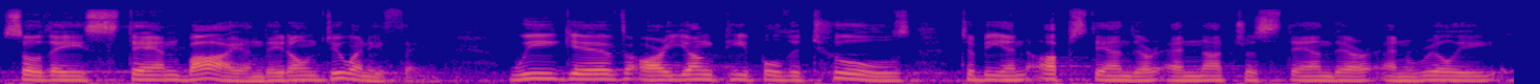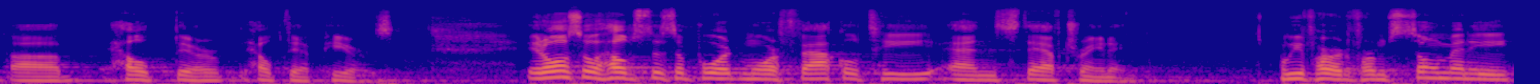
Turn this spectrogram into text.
so they stand by and they don't do anything. We give our young people the tools to be an upstander and not just stand there and really uh, help, their, help their peers. It also helps to support more faculty and staff training. We've heard from so many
